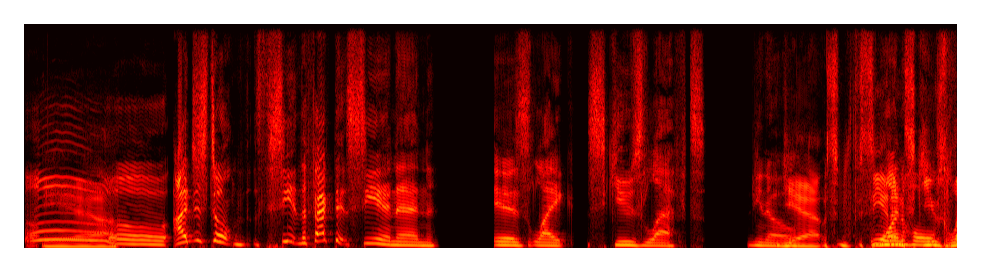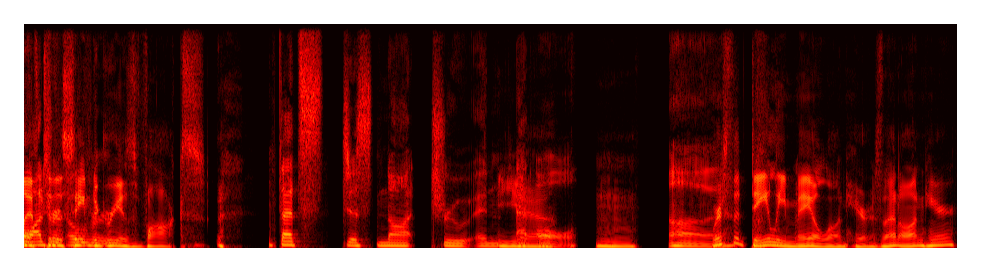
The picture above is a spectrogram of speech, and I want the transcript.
Oh, I just don't see the fact that CNN is like skews left. You know, Yeah, CNN skews left to the same over. degree as Vox. that's just not true and at Yeah. all. Mhm. Uh, Where's the Daily Mail on here? Is that on here?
